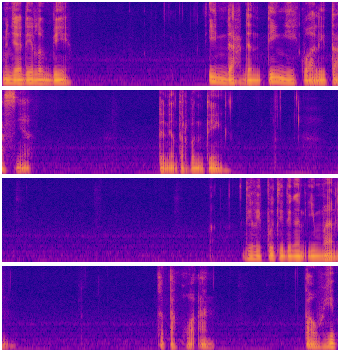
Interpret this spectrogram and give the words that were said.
menjadi lebih indah dan tinggi kualitasnya. Dan yang terpenting, diliputi dengan iman, ketakwaan, tauhid,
